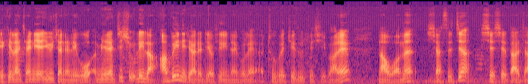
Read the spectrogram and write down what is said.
AKLAN Channel ရဲ့ YouTube channel လေးကိုအမြဲတမ်းကြည့်ရှုလေ့လာအားပေးနေကြတဲ့တယောက်ချင်းတိုင်းကိုလည်းအထူးပဲကျေးဇူးတင်ရှိပါတယ်နောက်ဝါမန်ရှာစစ်ကြရှေ့ရှေ့သားကြ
